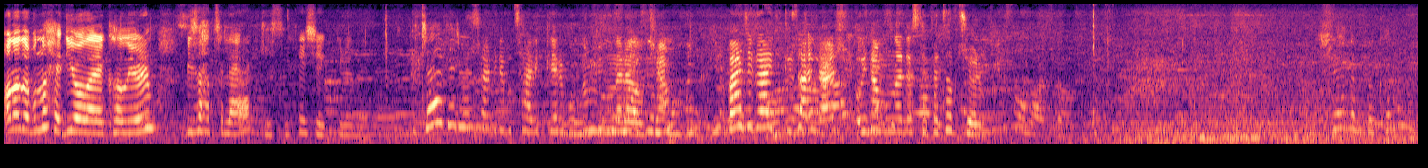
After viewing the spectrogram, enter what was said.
Ona da bunu hediye olarak alıyorum. Bizi hatırlayarak giysin. Teşekkür ederim. Rica ederim. Şöyle bir de bu terlikleri buldum. Bunları alacağım. Bence gayet güzeller. O yüzden bunları da sepete atıyorum. Şöyle bakalım mı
